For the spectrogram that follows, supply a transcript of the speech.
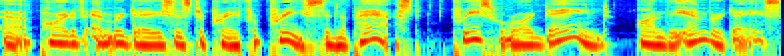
uh, part of Ember Days is to pray for priests. In the past, priests were ordained on the Ember Days.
